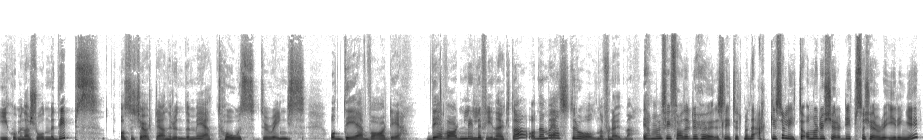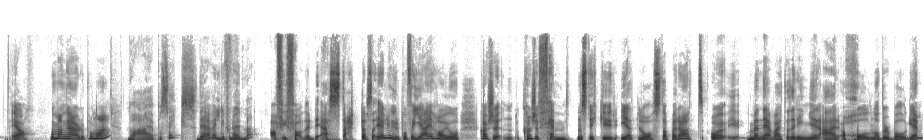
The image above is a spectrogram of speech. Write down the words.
I kombinasjon med dips. Og så kjørte jeg en runde med toes to rings. Og det var det. Det var den lille, fine økta, og den var jeg strålende fornøyd med. Ja, men fy fader, Det høres lite ut, men det er ikke så lite. Og når du kjører dips, så kjører du i ringer? Ja. Hvor mange er du på nå? Nå er jeg på seks. Det er jeg veldig fornøyd med. Ja, fy fader, det er sterkt, altså. Jeg lurer på, for jeg har jo kanskje, kanskje 15 stykker i et låst apparat, og, men jeg veit at ringer er a whole nother ballgame.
